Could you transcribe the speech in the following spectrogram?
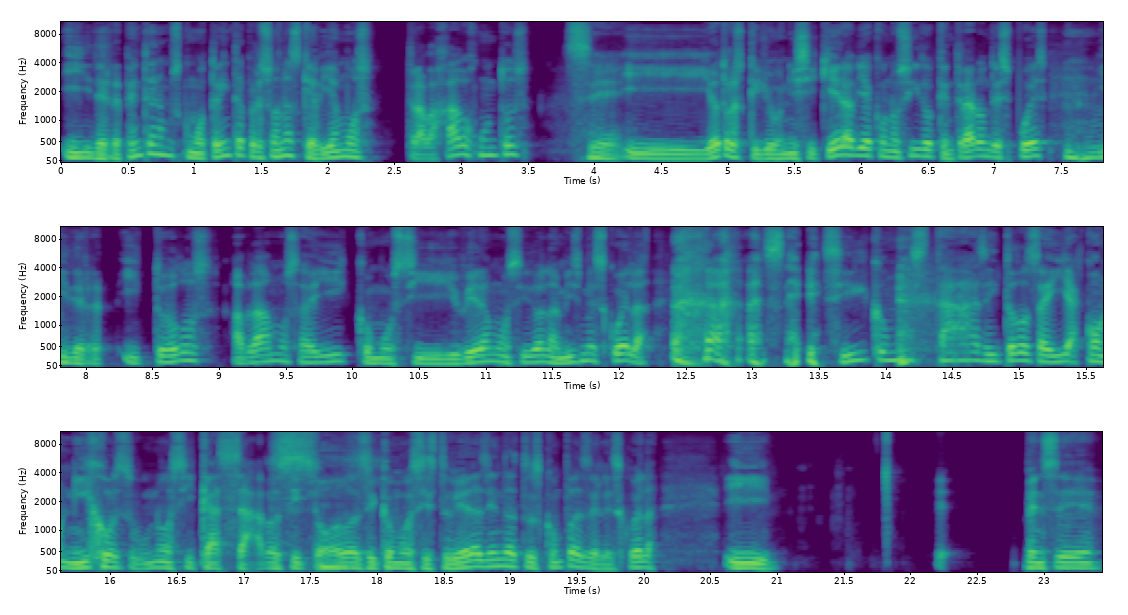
Y de repente éramos como 30 personas que habíamos trabajado juntos Sí. y otros que yo ni siquiera había conocido que entraron después y, de, y todos hablábamos ahí como si hubiéramos ido a la misma escuela. Sí. Sí, ¿cómo estás? Y todos ahí ya con hijos, unos y casados y Sí. todo, así como si estuvieras viendo a tus compas de la escuela. Y eh, pensé,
